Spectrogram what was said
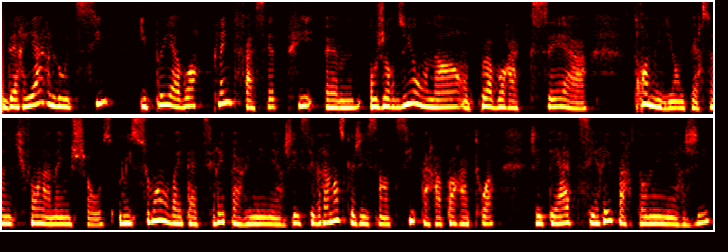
derrière l'outil, il peut y avoir plein de facettes. Puis euh, aujourd'hui, on a, on peut avoir accès à 3 millions de personnes qui font la même chose. Mais souvent, on va être attiré par une énergie. C'est vraiment ce que j'ai senti par rapport à toi. J'ai été attirée par ton énergie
